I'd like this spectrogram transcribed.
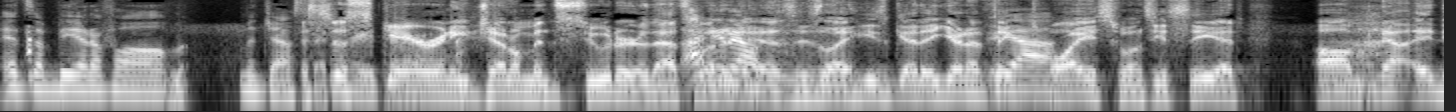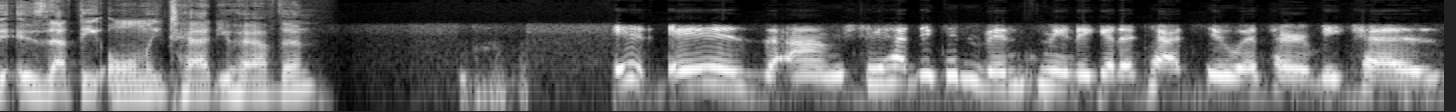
it's a beautiful, majestic. It's to creature. scare any gentleman suitor. That's what it is. He's like, he's gonna, you're gonna think Yeah. twice once you see it. Um, now, i- is that the only tat you have then? It is. Um, she had to convince me to get a tattoo with her because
